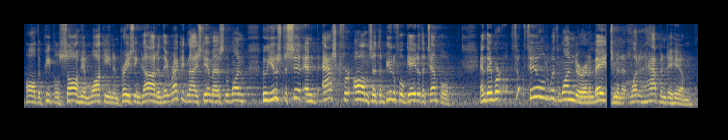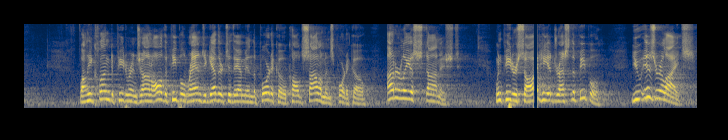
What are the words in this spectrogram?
All the people saw him walking and praising God, and they recognized him as the one who used to sit and ask for alms at the beautiful gate of the temple. And they were filled with wonder and amazement at what had happened to him. While he clung to Peter and John, all the people ran together to them in the portico called Solomon's portico, utterly astonished. When Peter saw it, he addressed the people You Israelites,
